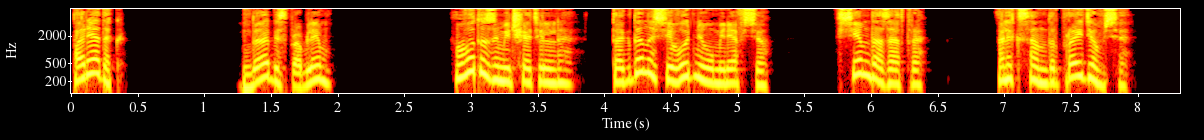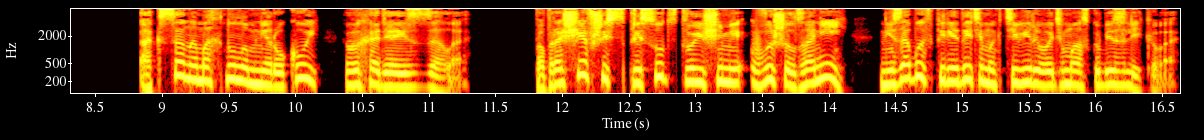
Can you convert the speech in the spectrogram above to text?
Порядок? Да, без проблем. Вот и замечательно. Тогда на сегодня у меня все. Всем до завтра. Александр, пройдемся. Оксана махнула мне рукой, выходя из зала. Попрощавшись с присутствующими, вышел за ней, не забыв перед этим активировать маску Безликого.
